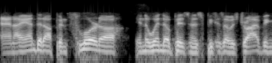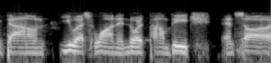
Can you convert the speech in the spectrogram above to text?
and I ended up in Florida in the window business because I was driving down US 1 in North Palm Beach and saw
